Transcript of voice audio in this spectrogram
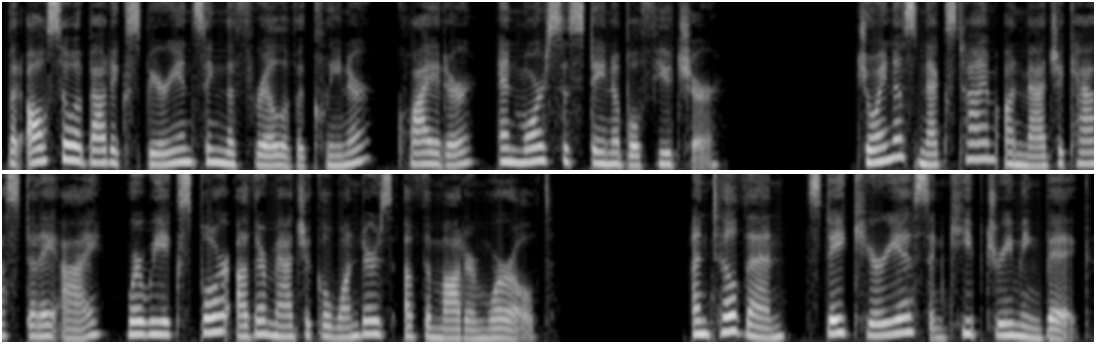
but also about experiencing the thrill of a cleaner, quieter, and more sustainable future. Join us next time on Magicast.ai, where we explore other magical wonders of the modern world. Until then, stay curious and keep dreaming big.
